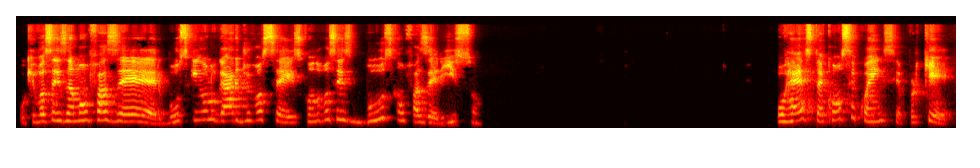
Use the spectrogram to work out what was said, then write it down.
O que vocês amam fazer, busquem o lugar de vocês. Quando vocês buscam fazer isso, o resto é consequência, porque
